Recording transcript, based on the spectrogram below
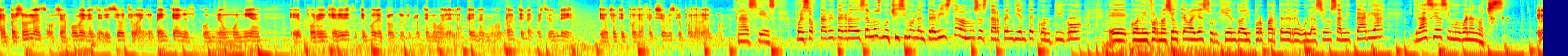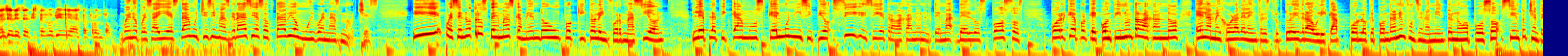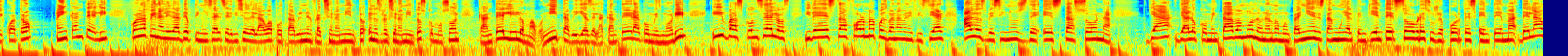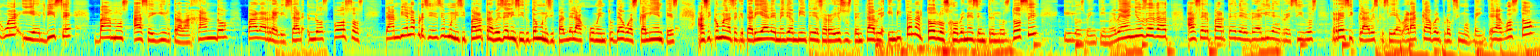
hay personas, o sea, jóvenes de 18 años, 20 años con neumonía eh, por ingerir este tipo de productos, yo creo que no vale la pena, ¿no? Aparte la cuestión de de otro tipo de afecciones que pueda haber, ¿no? Así es. Pues Octavio, te agradecemos muchísimo la entrevista. Vamos a estar pendiente contigo eh, con la información que vaya surgiendo ahí por parte de regulación sanitaria. Gracias y muy buenas noches. Gracias, Lisa, que estén muy bien y hasta pronto. Bueno, pues ahí está. Muchísimas gracias, Octavio. Muy buenas noches. Y pues en otros temas, cambiando un poquito la información, le platicamos que el municipio sigue y sigue trabajando en el tema de los pozos. ¿Por qué? Porque continúan trabajando en la mejora de la infraestructura hidráulica, por lo que pondrán en funcionamiento el nuevo pozo 184 en Cantelli con la finalidad de optimizar el servicio del agua potable en el fraccionamiento, en los fraccionamientos como son Cantelli, Loma Bonita, Villas de la Cantera, Gómez Morín y Vasconcelos y de esta forma pues van a beneficiar a los vecinos de esta zona. Ya, ya lo comentábamos, Leonardo Montañez está muy al pendiente sobre sus reportes en tema del agua y él dice, vamos a seguir trabajando para realizar los pozos. También la presidencia municipal a través del Instituto Municipal de la Juventud de Aguascalientes, así como la Secretaría de Medio Ambiente y Desarrollo Sustentable, invitan a todos los jóvenes de entre los 12 y los 29 años de edad a ser parte del rally de residuos reciclables que se llevará a cabo el próximo 20 de agosto,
